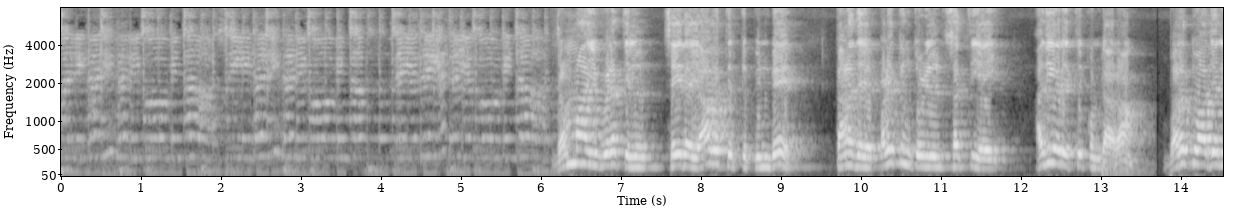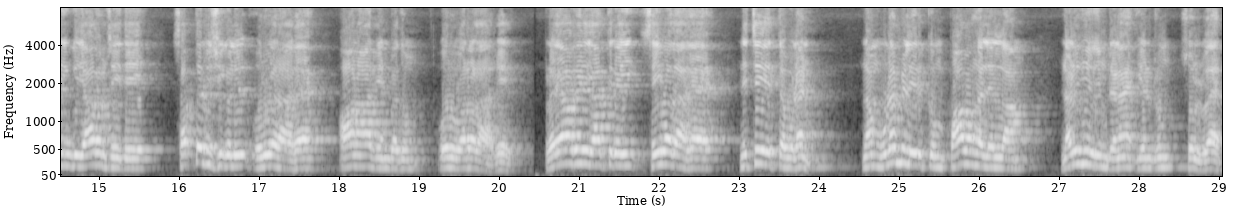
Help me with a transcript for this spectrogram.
ஹரி ஹரி ஹரி கோவிந்தா ஸ்ரீ ஹரி ஹரி கோவிந்தா ஜெய ஜெய ஜெய கோவிந்தா. பிரம்மா இவ்விடத்தில் செய்த யாகத்திற்கு பின்பே தனது படைக்கும் தொழில் சக்தியை அதிகரித்து கொண்டாராம். பரத்வாஜர் இங்கு யாகம் செய்து சப்த ரிஷிகளில் ஒருவராக ஆனார் என்பதும் ஒரு வரலாறு. பிரயாக யாத்திரை செய்வதாக நிச்சயித்தவுடன் நம் உடம்பில் இருக்கும் பாவங்கள் எல்லாம் நழுங்குகின்றன என்றும் சொல்வர்.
